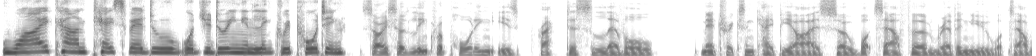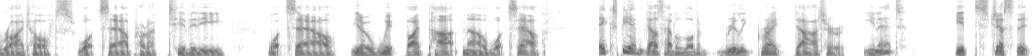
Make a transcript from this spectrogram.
why can't caseware do what you're doing in link reporting? Sorry, so link reporting is practice level metrics and KPIs. So, what's our firm revenue? What's our write offs? What's our productivity? What's our, you know, WIP by partner? What's our XPM does have a lot of really great data in it. It's just that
